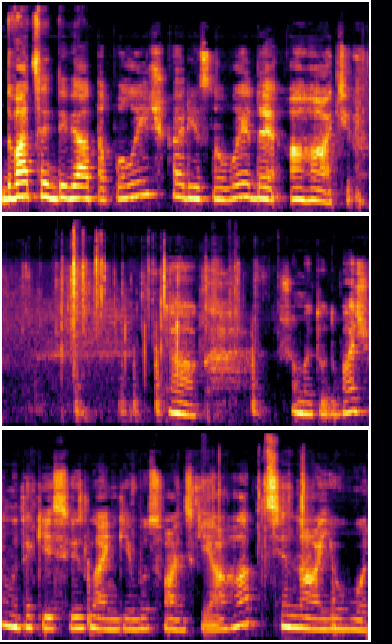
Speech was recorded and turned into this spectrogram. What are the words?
29 поличка, різновиди агатів. Так, що ми тут бачимо? Такий світленький босфанський агат. Ціна його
